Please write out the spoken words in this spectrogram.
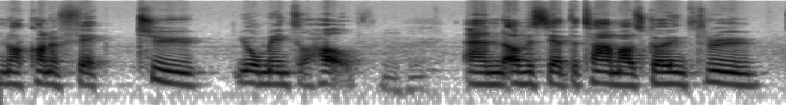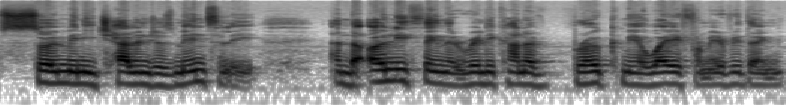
knock on effect to your mental health. Mm-hmm. And obviously, at the time, I was going through so many challenges mentally. And the only thing that really kind of broke me away from everything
